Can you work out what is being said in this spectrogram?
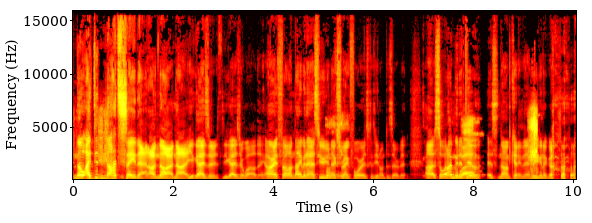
No, I did not say that. Oh no, no, you guys are you guys are wilding. All right, Phil, I'm not even gonna ask you who your Oh, next yeah. rank four is because you don't deserve it. Uh, so what I'm gonna Wow. do is no, I'm kidding, man. Who are you gonna go?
